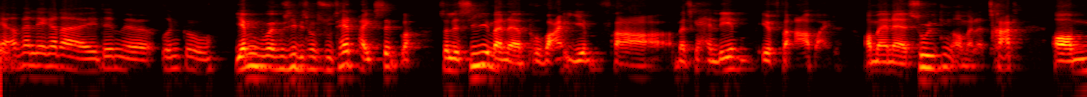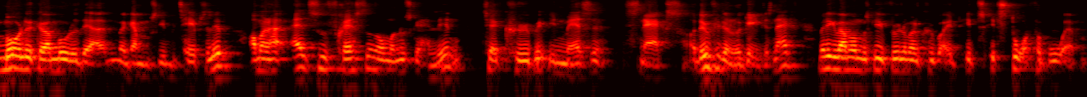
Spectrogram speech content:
Ja, og hvad ligger der i det med at undgå? Jamen, man kan sige, hvis man skulle tage et par eksempler, så lad os sige, at man er på vej hjem fra, man skal handle ind efter arbejde, og man er sulten, og man er træt, og målet gør målet der, at man kan måske vil tabe sig lidt, og man har altid fristet, når man nu skal handle ind, til at købe en masse snacks. Og det er jo ikke, fordi der er noget galt i snacks, men det kan være, at man måske føler, at man køber et, et, et stort forbrug af dem.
